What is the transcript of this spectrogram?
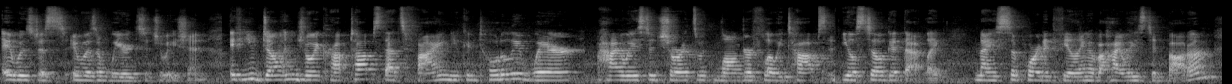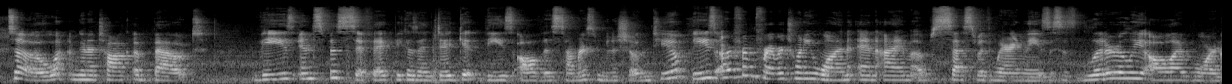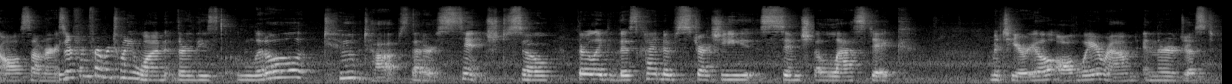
it was just, it was a weird situation. If you don't enjoy crop tops, that's fine. You can totally wear high-waisted shorts with longer flowy tops. You'll still get that like nice supported feeling of a high-waisted bottom. So I'm gonna talk about these in specific because I did get these all this summer so I'm going to show them to you. These are from Forever 21 and I'm obsessed with wearing these. This is literally all I've worn all summer. These are from Forever 21. They're these little tube tops that are cinched. So they're like this kind of stretchy cinched elastic material all the way around and they're just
